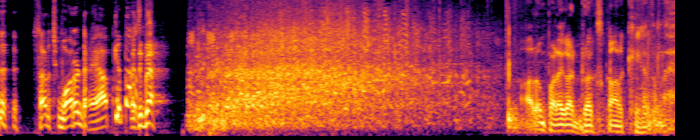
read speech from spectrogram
सर्च वारंट है आपके पास? अच्छा मालूम पड़ेगा ड्रग्स कहाँ रखे हैं तुमने?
